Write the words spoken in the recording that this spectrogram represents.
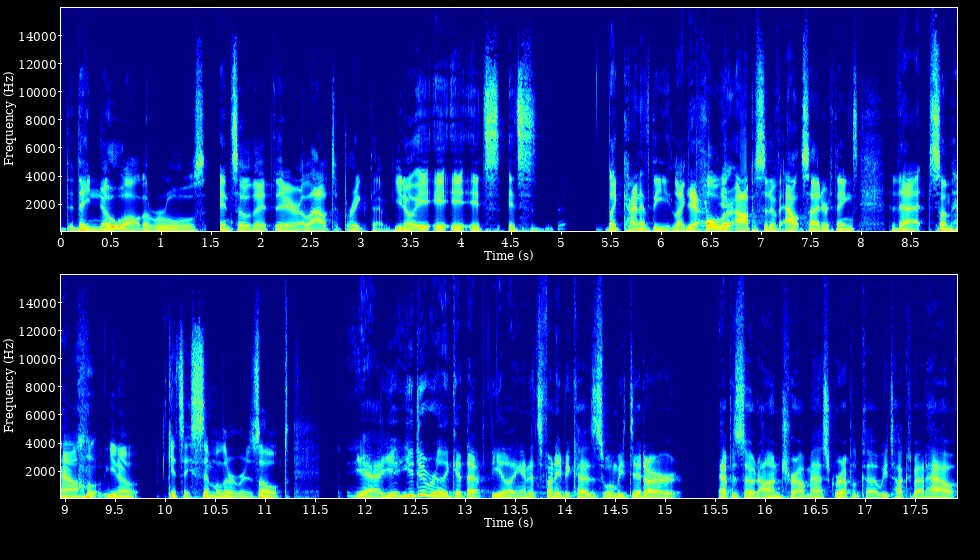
they know all the rules and so that they're allowed to break them. You know, it, it it's it's like kind of the like yeah, polar it, opposite of outsider things that somehow you know gets a similar result. Yeah, you, you do really get that feeling. And it's funny because when we did our episode on Trout Mask Replica, we talked about how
